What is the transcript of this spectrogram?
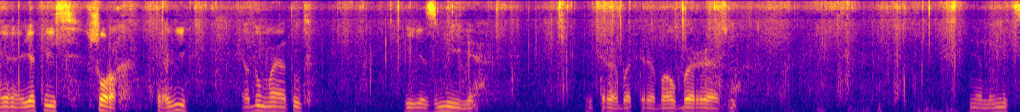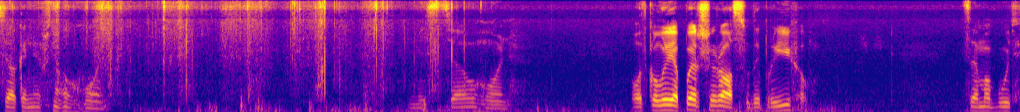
е, якийсь шорох в траві. Я думаю, тут є змії. І треба, треба обережно. Ні, ну місця, звісно, огонь. Місця огонь. От коли я перший раз сюди приїхав, це, мабуть,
